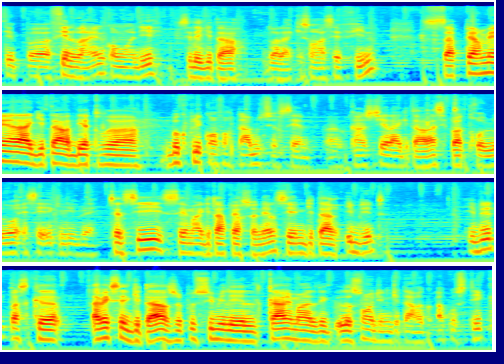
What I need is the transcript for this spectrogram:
type thin line, comme on dit. C'est des guitares voilà, qui sont assez fines. Ça permet à la guitare d'être beaucoup plus confortable sur scène. Quand je tiens la guitare là, c'est pas trop lourd et c'est équilibré. Celle-ci, c'est ma guitare personnelle, c'est une guitare hybride. Hybride parce que avec cette guitare, je peux simuler carrément le son d'une guitare acoustique.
